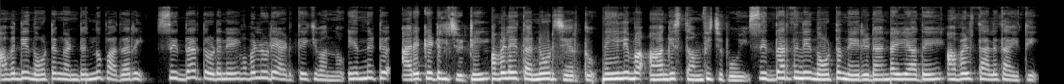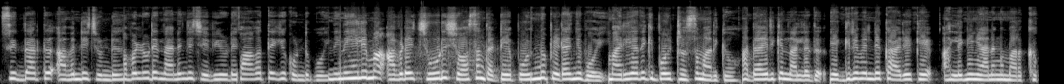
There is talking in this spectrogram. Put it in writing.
അവന്റെ നോട്ടം കണ്ട് പതറി സിദ്ധാർത്ഥ് ഉടനെ അവളുടെ അടുത്തേക്ക് വന്നു. എന്നിട്ട് അരക്കെട്ടിൽ ചുറ്റി അവളെ തന്നോട് ചേർത്തു. നീലിമ ആകെ സ്തംഭിച്ചു പോയി. സിദ്ധാർത്ഥിന്റെ നോട്ടം നേരിടാൻ കഴിയാതെ അവൾ തല താഴ്ത്തി. സിദ്ധാർത്ഥ് അവന്റെ ചുണ്ട് അവളുടെ നനഞ്ഞ ചെവിയുടെ ഭാഗത്തേക്ക് കൊണ്ടുപോയി. നീലിമ അവിടെ ചൂട് ശ്വാസം തട്ടിയപ്പോൾ ഒന്ന് പിടഞ്ഞു പോയി. മര്യാദയ്ക്ക് പോയി ഡ്രസ്സ് മാറിക്കോ. അതായിരിക്കും നല്ലത്. എഗ്രിമെന്റ് കാര്യമൊക്കെ അല്ലെങ്കിൽ ഞാനങ്ങ് മറക്കും.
